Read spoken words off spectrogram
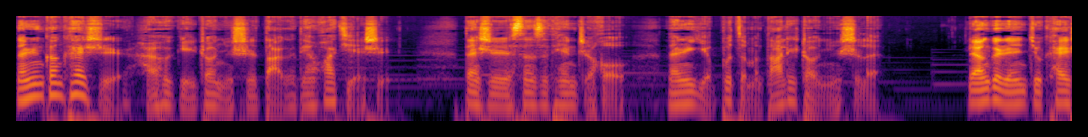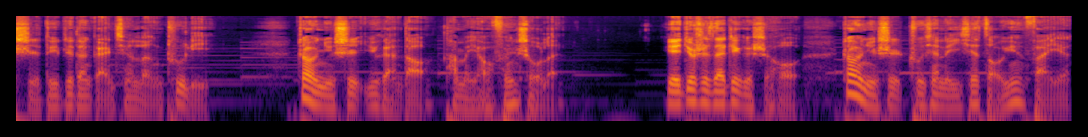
男人刚开始还会给赵女士打个电话解释，但是三四天之后，男人也不怎么搭理赵女士了，两个人就开始对这段感情冷处理。赵女士预感到他们要分手了，也就是在这个时候，赵女士出现了一些早孕反应。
